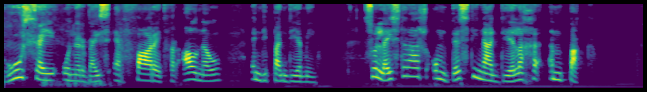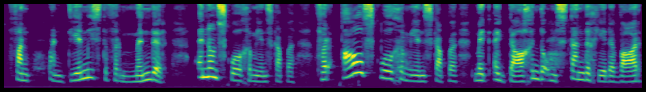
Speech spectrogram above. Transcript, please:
hoe sy onderwys ervaar het veral nou in die pandemie. So luisteraars om dus die nadelige impak van pandemies te verminder in ons skoolgemeenskappe, veral skoolgemeenskappe met uitdagende omstandighede waar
